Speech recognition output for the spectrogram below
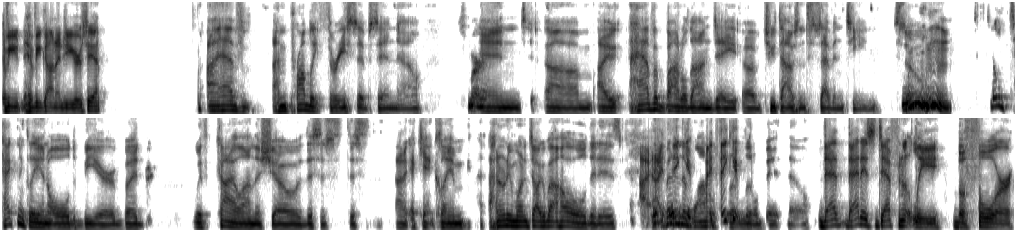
have you have you gone into yours yet? I have. I'm probably three sips in now. Smart. And um, I have a bottled on date of 2017. So mm-hmm. still technically an old beer, but with Kyle on the show, this is this I, I, can't claim. I don't even want to talk about how old it is. I, I think. It, I think it, a little bit though. That that is definitely before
